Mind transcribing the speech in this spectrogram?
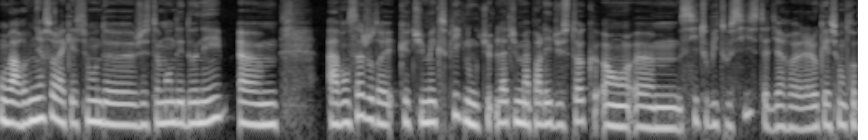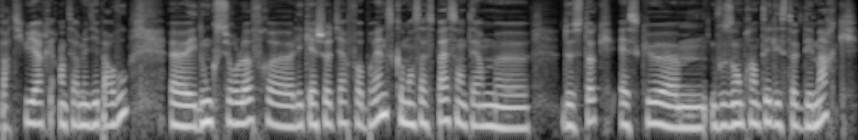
On va revenir sur la question de justement des données. Avant ça, je voudrais que tu m'expliques. Donc là, tu m'as parlé du stock en C2B2C, c'est-à-dire la location entre particuliers intermédiée par vous. et donc sur l'offre Les Cachotières for Brands, comment ça se passe en termes de stock? Est-ce que vous empruntez les stocks des marques?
